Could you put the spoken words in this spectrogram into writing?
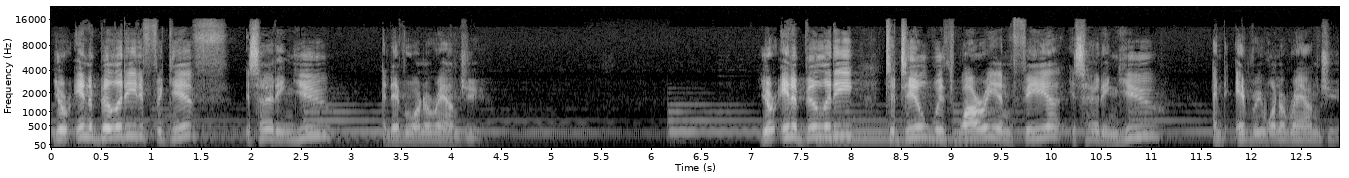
Your inability to forgive is hurting you and everyone around you. Your inability to deal with worry and fear is hurting you and everyone around you.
